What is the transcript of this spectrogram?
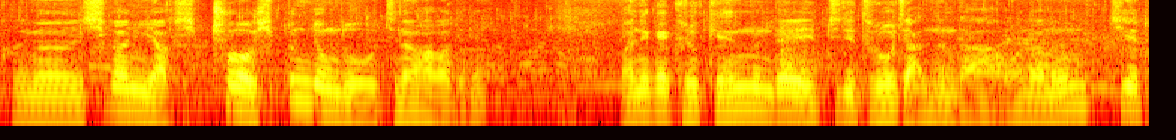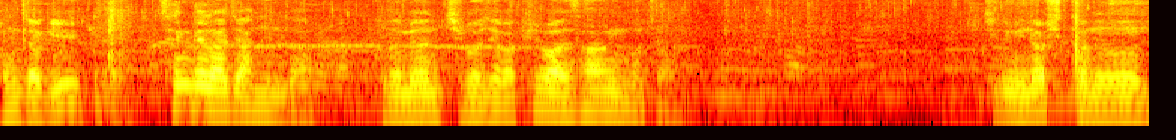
그러면 시간이 약 10초, 10분 정도 지나가거든요. 만약에 그렇게 했는데 입질이 들어오지 않는다. 원하는 찌의 동작이 생겨나지 않는다. 그러면 집어제가 필요한 상황인 거죠. 지금 이 낚시터는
